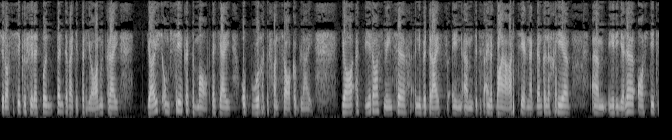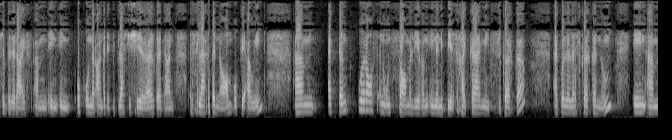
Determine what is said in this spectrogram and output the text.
So daar's 'n sekere hoeveelheid punte wat jy per jaar moet kry juis om seker te maak dat jy op hoogte van sake bly. Ja, ek weet daar's mense in die bedryf en ehm um, dit is eintlik baie hartseer en ek dink hulle gee ehm um, hierdie hele estetiese bedryf ehm um, en en ook onder andere die plastiese chirurge dan 'n slegte naam op die ou end. Ehm um, ek dink oral in ons samelewing en in die besigheid kry mense skurke ek wil hulle skurke noem. En um,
